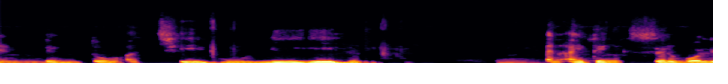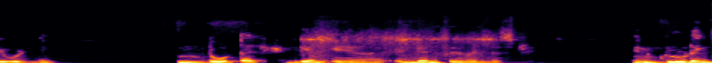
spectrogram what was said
एंडिंग तो अच्छी होनी ही हम्म। एंड आई थिंक सिर्फ़ बॉलीवुड नहीं total Indian Indian film industry. Including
